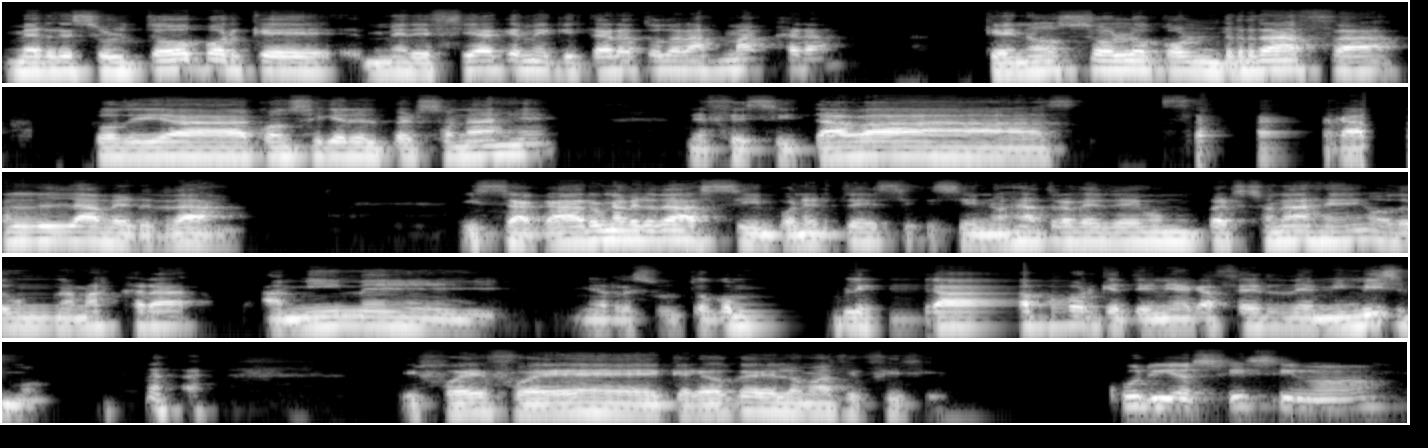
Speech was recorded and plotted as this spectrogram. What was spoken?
me resultó porque me decía que me quitara todas las máscaras que no solo con raza podía conseguir el personaje, necesitaba sacar la verdad. Y sacar una verdad sin ponerte, si, si no es a través de un personaje o de una máscara, a mí me, me resultó complicado porque tenía que hacer de mí mismo. y fue, fue, creo que lo más difícil. Curiosísimo.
